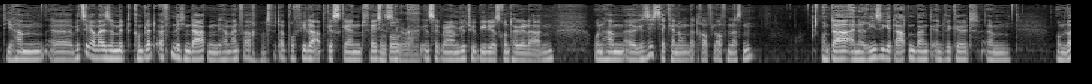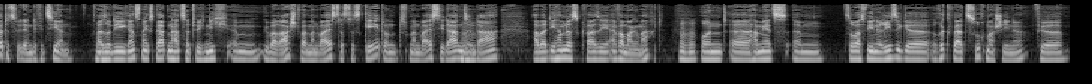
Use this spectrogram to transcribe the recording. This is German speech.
Die haben äh, witzigerweise mit komplett öffentlichen Daten, die haben einfach Twitter-Profile abgescannt, Facebook, Instagram. Instagram, YouTube-Videos runtergeladen und haben äh, Gesichtserkennung da drauf laufen lassen. Und da eine riesige Datenbank entwickelt, ähm, um Leute zu identifizieren. Also die ganzen Experten hat es natürlich nicht ähm, überrascht, weil man weiß, dass das geht und man weiß, die Daten sind da, aber die haben das quasi einfach mal gemacht und äh, haben jetzt ähm, sowas wie eine riesige Rückwärtssuchmaschine für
